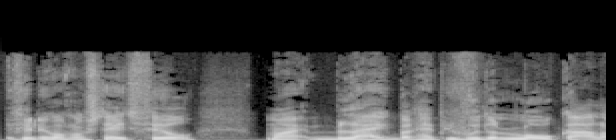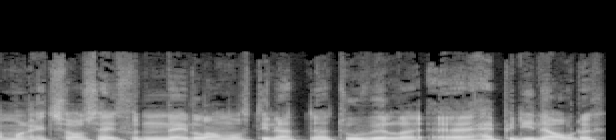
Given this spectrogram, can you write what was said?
Vind ik ook nog steeds veel. Maar blijkbaar heb je voor de lokale markt, zoals het heet voor de Nederlanders die naar, naartoe willen, heb je die nodig.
